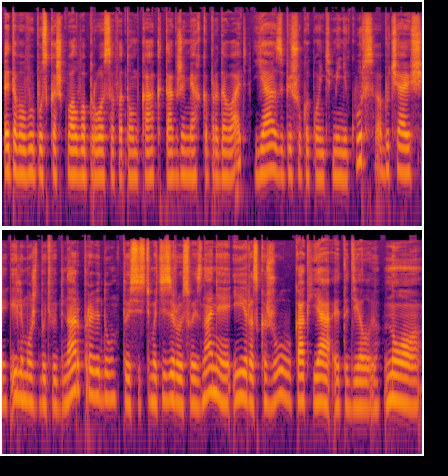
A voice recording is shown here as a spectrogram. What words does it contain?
этого выпуска шквал вопросов о том, как также мягко продавать, я запишу какой-нибудь мини-курс обучающий или, может быть, вебинар проведу, то есть систематизирую свои знания и расскажу, как я это делаю. Но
